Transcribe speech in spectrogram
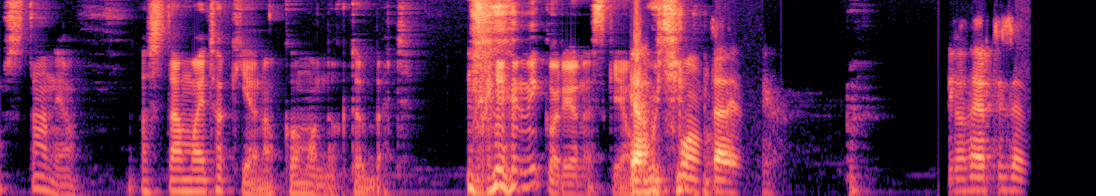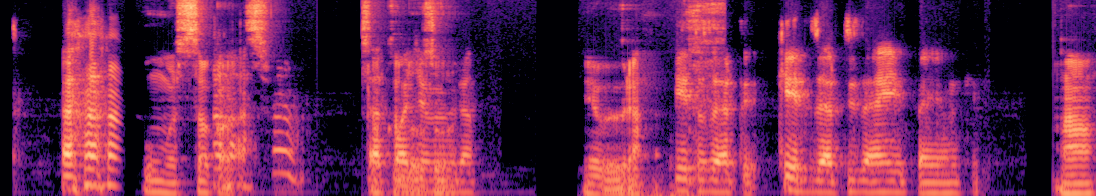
aztán ja. Aztán majd ha kijön, akkor mondok többet. Mikor jön ez ki Ja, amúgy? pont elég. 2010. Hú, most szakadsz. Szakadozol. jövőre. Jövőre. 2000 2017-ben jön ki. Ah.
